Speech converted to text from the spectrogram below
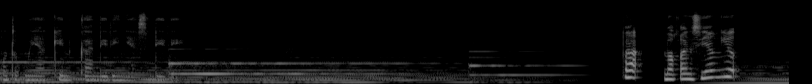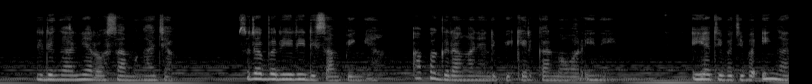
untuk meyakinkan dirinya sendiri. Pak, makan siang yuk. Didengarnya Rosa mengajak. Sudah berdiri di sampingnya. Apa gerangan yang dipikirkan Mawar ini? Ia tiba-tiba ingat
